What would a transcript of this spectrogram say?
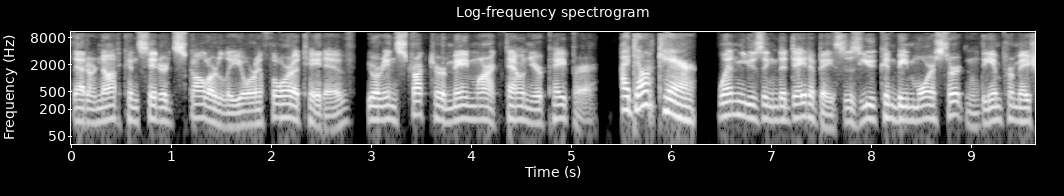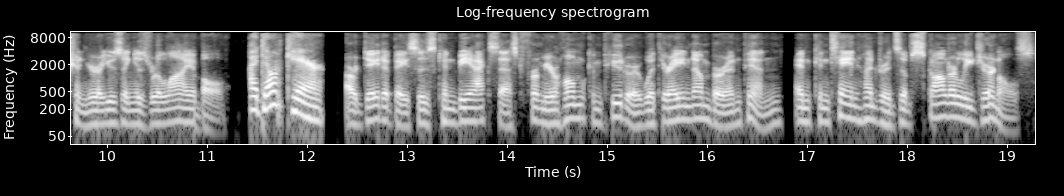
that are not considered scholarly or authoritative, your instructor may mark down your paper. I don't care. When using the databases you can be more certain the information you're using is reliable. I don't care. Our databases can be accessed from your home computer with your A number and PIN, and contain hundreds of scholarly journals.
